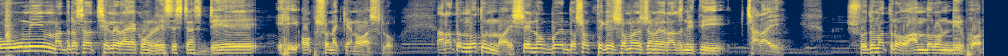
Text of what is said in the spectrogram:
কৌমি মাদ্রাসার ছেলেরা এখন রেসিস্ট্যান্স ডে এই অপশনে কেন আসলো? তারা তো নতুন নয়, সে নব্বইয়ের দশক থেকে সময়ে সময়ে রাজনীতি ছাড়াই শুধুমাত্র আন্দোলন নির্ভর,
